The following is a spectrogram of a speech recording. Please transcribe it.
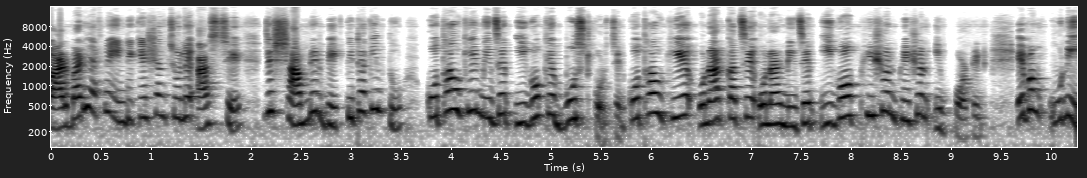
বারবারই একটা ইন্ডিকেশন চলে আসছে যে সামনের ব্যক্তিটা কিন্তু কোথাও গিয়ে নিজের ইগোকে বুস্ট করছেন, কোথাও গিয়ে ওনার কাছে ওনার নিজের ইগো ভীষণ ভীষণ ইম্পর্টেন্ট এবং উনি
